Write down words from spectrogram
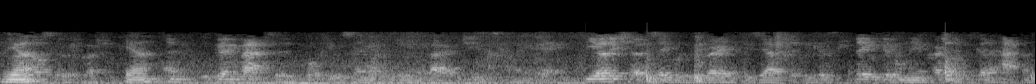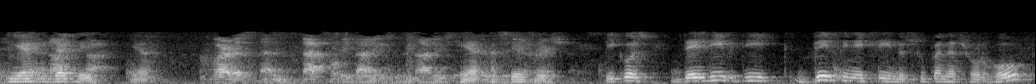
can Yeah. I ask you a question? Yeah? And going back to what you were saying at the beginning about Jesus coming again, the early church was able to be very enthusiastic because they were given the impression it was going to happen. In Yeah, exactly. Yeah. Whereas, and that probably diluted and diluted Yeah, absolutely. Because they lived it definitely in a supernatural hope,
